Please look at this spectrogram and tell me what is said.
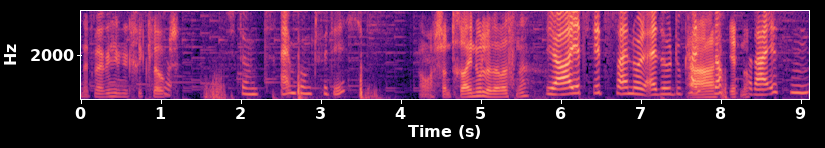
nicht mehr hingekriegt, glaube ich. Stimmt. Ein Punkt für dich. Oh, schon 3-0 oder was, ne? Ja, jetzt steht's 2-0. Also du kannst Ah, noch was noch. reißen.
